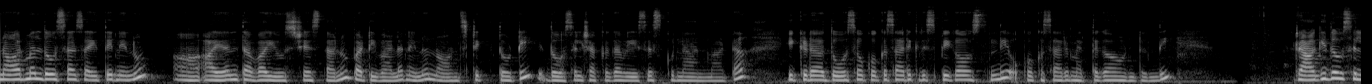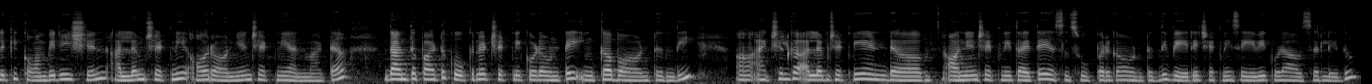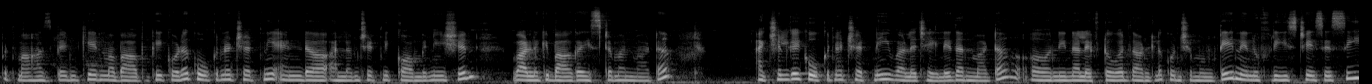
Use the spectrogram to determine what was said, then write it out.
నార్మల్ దోశాస్ అయితే నేను అయన్ తవా యూస్ చేస్తాను. బట్ ఇవాళ నేను నాన్ స్టిక్ తోటి దోశలు చక్కగా వేసేసుకున్నాను అనమాట ఇక్కడ దోశ ఒక్కొక్కసారి క్రిస్పీగా వస్తుంది ఒక్కొక్కసారి మెత్తగా ఉంటుంది. రాగి దోశలకి కాంబినేషన్ అల్లం చట్నీ ఆర్ ఆనియన్ చట్నీ అనమాట దాంతోపాటు కోకోనట్ చట్నీ కూడా ఉంటే ఇంకా బాగుంటుంది. యాక్చువల్గా అల్లం చట్నీ అండ్ ఆనియన్ చట్నీతో అయితే అసలు సూపర్గా ఉంటుంది. వేరే చట్నీస్ ఏవి కూడా అవసరం లేదు. బట్ మా హస్బెండ్కి అండ్ మా బాబుకి కూడా కోకోనట్ చట్నీ అండ్ అల్లం చట్నీ కాంబినేషన్ వాళ్ళకి బాగా ఇష్టం అనమాట యాక్చువల్గా ఈ కోకోనట్ చట్నీ ఇవాళ చేయలేదన్నమాట. నిన్న లెఫ్ట్ ఓవర్ దాంట్లో కొంచెం ఉంటే నేను ఫ్రీజ్ చేసేసి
